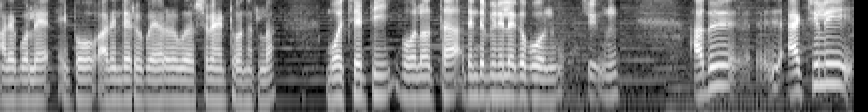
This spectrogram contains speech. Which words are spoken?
അതേപോലെ ഇപ്പോൾ അതിന്റെ ഒരു വേറൊരു വേർഷനായിട്ട് വന്നിട്ടുള്ള ബോച്ചട്ടി പോലത്തെ അതിന്റെ പിന്നിലൊക്കെ പോകുന്നു. അത് ആക്ച്വലി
